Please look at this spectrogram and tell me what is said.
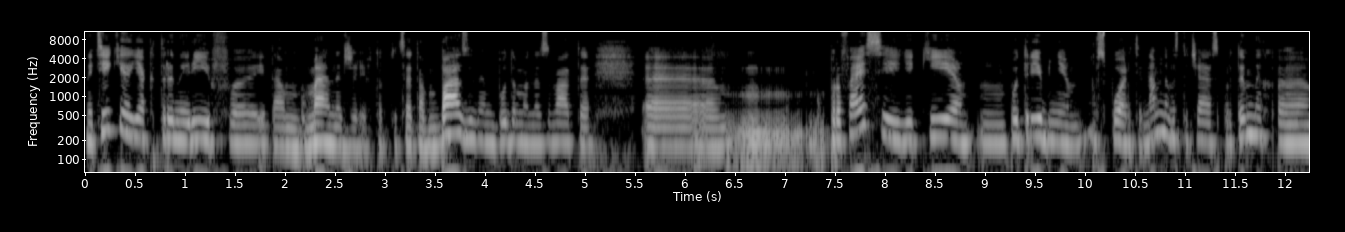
не тільки як тренерів е, і там менеджерів, тобто це там базові, будемо називати е, професії, які потрібні в спорті. Нам не вистачає спортивних е,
